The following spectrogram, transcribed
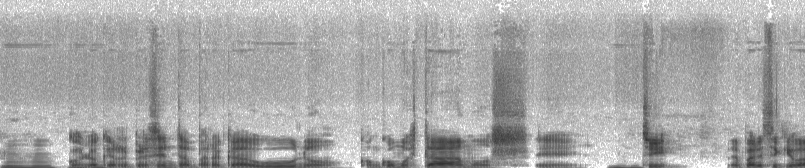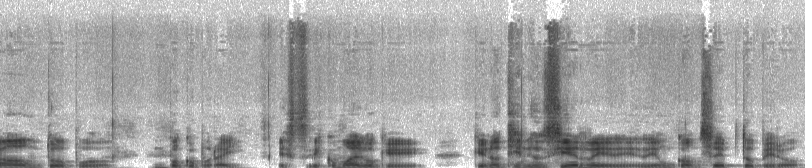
uh -huh, con uh -huh. lo que representan para cada uno, con cómo estamos. Eh, sí, me parece que va un, topo, un poco por ahí. Es, es como algo que, que, no tiene un cierre de, de un concepto, pero,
